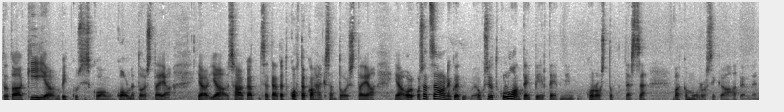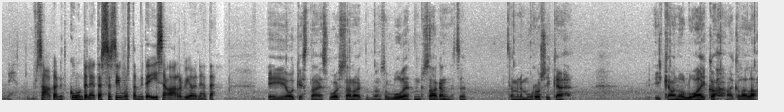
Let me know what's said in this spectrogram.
tota, Kiia pikkusisko on 13 ja, ja, ja Saaka, sä täytät kohta 18. Ja, ja osaat sanoa, niin kuin, että onko jotkut luonteenpiirteet niin korostu tässä vaikka murrosikää ajatellen, niin Saaka nyt kuuntelee tässä sivusta, miten isä arvioi näitä. Ei oikeastaan edes voi sanoa, että luulen, että niin Saakan että se tämmöinen murrosikä ikä on ollut aika, aika lailla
